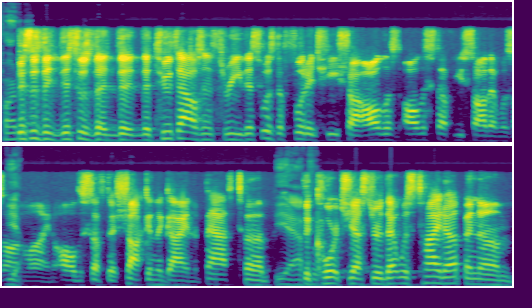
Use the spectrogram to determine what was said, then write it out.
part. this of is the this was the, the the 2003. This was the footage he shot. All this all the stuff you saw that was Yeah. online. All the stuff that shocking the guy in the bathtub, it? yeah, the court jester that was tied up, and um,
